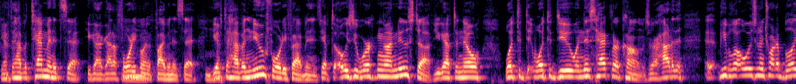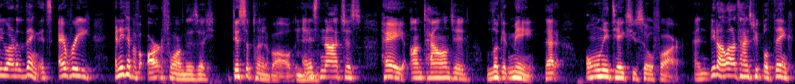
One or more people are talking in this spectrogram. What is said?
You have to have a 10 minute set. You got, got a 45 mm-hmm. minute set. You mm-hmm. have to have a new 45 minutes. You have to always be working on new stuff. You have to know what to do, what to do when this heckler comes or how to. Uh, people are always going to try to blow you out of the thing. It's every any type of art form. There's a discipline involved, mm-hmm. and it's not just hey, I'm talented. Look at me. That only takes you so far. And you know, a lot of times people think,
